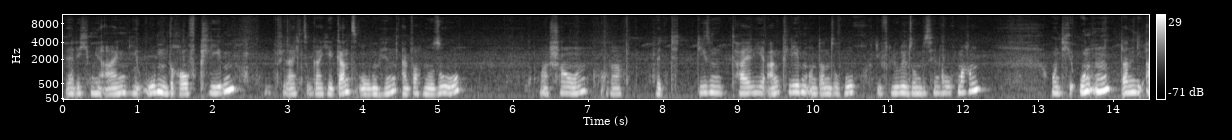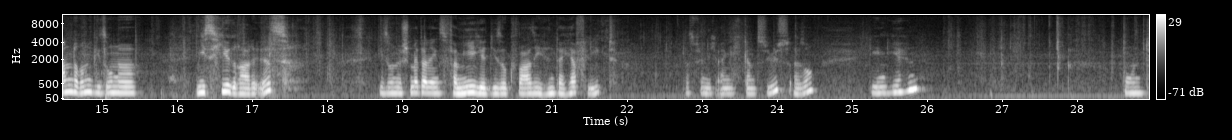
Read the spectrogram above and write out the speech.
werde ich mir einen hier oben drauf kleben. Vielleicht sogar hier ganz oben hin. Einfach nur so. Mal schauen. Oder mit diesem Teil hier ankleben und dann so hoch, die Flügel so ein bisschen hoch machen. Und hier unten dann die anderen, wie so eine, wie es hier gerade ist. Wie so eine Schmetterlingsfamilie, die so quasi hinterher fliegt. Das finde ich eigentlich ganz süß. Also den hier hin und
